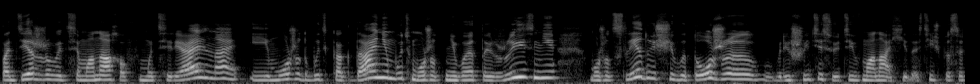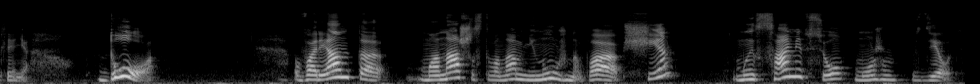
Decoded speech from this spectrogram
поддерживайте монахов материально, и, может быть, когда-нибудь, может, не в этой жизни, может, следующей вы тоже решитесь уйти в монахи и достичь просветления. До варианта монашества нам не нужно вообще. Мы сами все можем сделать,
